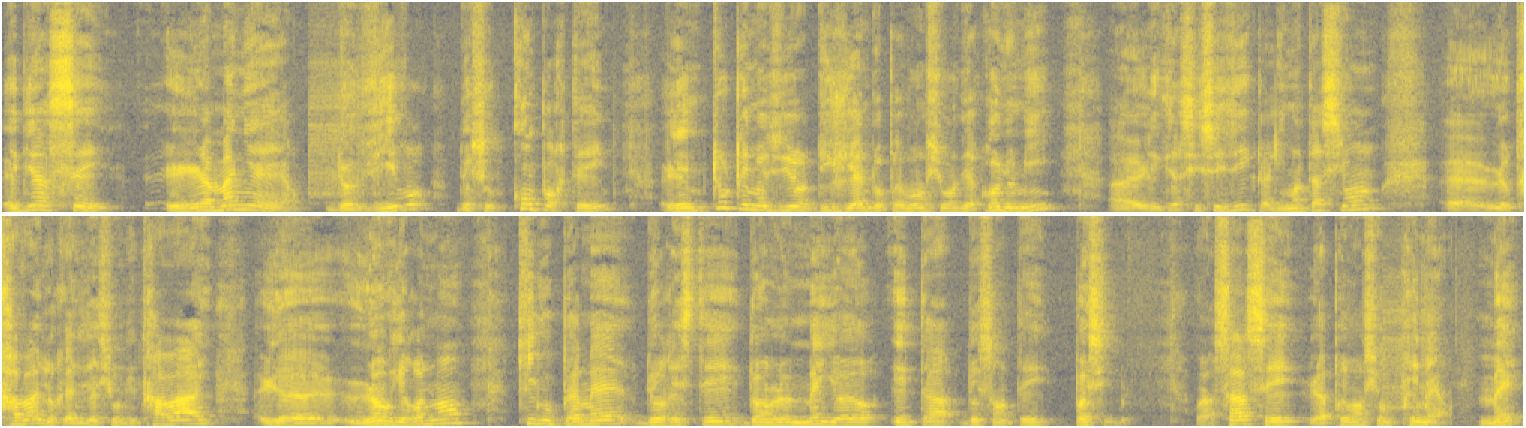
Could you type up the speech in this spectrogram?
eh bien, c'est la manière de vivre, de se comporter, toutes les mesures d'hygiène, de prévention, d'ergonomie, euh, l'exercice physique, l'alimentation, le travail, l'organisation du travail, l'environnement, qui nous permet de rester dans le meilleur état de santé possible. Voilà, ça c'est la prévention primaire. Mais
